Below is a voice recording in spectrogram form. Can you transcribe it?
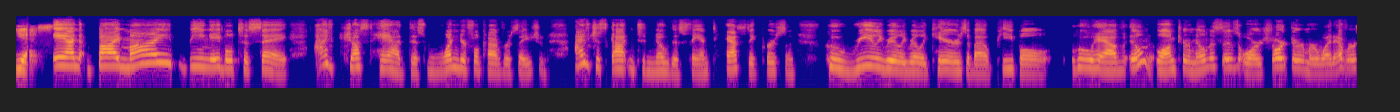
Yes. And by my being able to say, I've just had this wonderful conversation. I've just gotten to know this fantastic person who really, really, really cares about people who have Ill- long-term illnesses or short-term or whatever.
